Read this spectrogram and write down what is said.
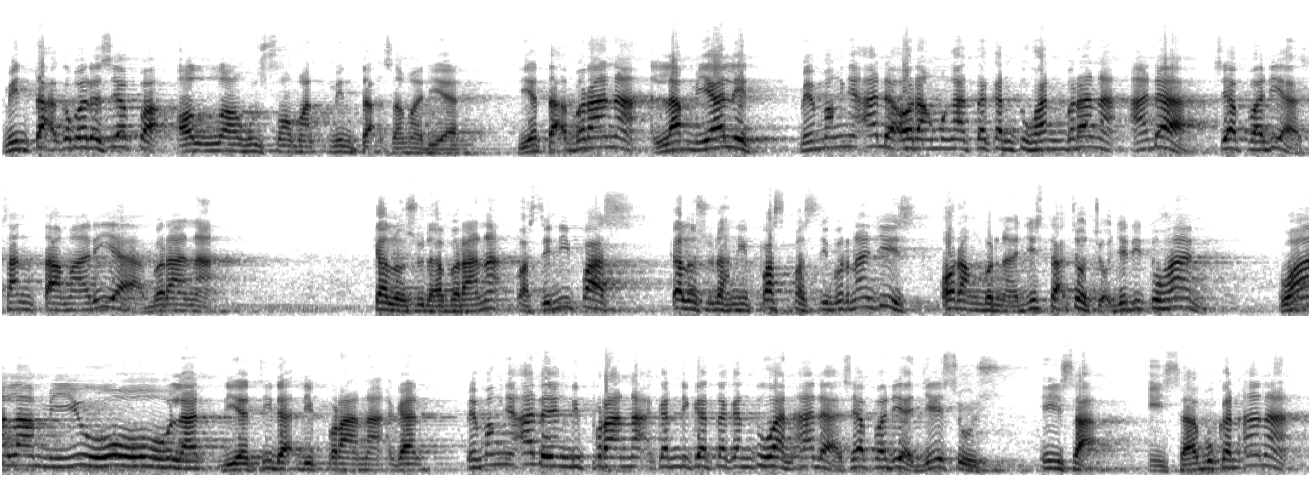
Minta kepada siapa? Allahu samad. Minta sama dia. Dia tak beranak. Lam yalid. Memangnya ada orang mengatakan Tuhan beranak? Ada. Siapa dia? Santa Maria beranak. Kalau sudah beranak pasti nipas kalau sudah nipas pasti bernajis. Orang bernajis tak cocok jadi Tuhan. Walam yulad. Dia tidak diperanakkan. Memangnya ada yang diperanakkan dikatakan Tuhan? Ada. Siapa dia? Yesus. Isa. Isa bukan anak.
